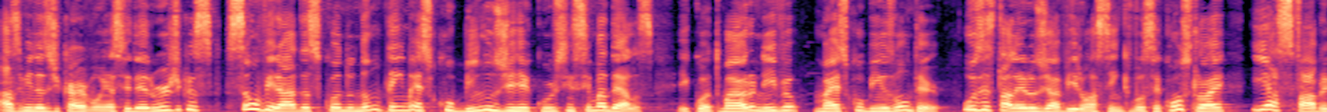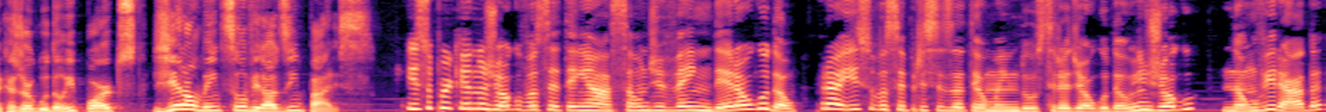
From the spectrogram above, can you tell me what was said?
As minas de carvão e as siderúrgicas são viradas quando não tem mais cubinhos de recurso em cima delas, e quanto maior o nível, mais cubinhos vão ter. Os estaleiros já viram assim que você constrói, e as fábricas de algodão e portos geralmente são virados em pares. Isso porque no jogo você tem a ação de vender algodão. Para isso, você precisa ter uma indústria de algodão em jogo, não virada,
